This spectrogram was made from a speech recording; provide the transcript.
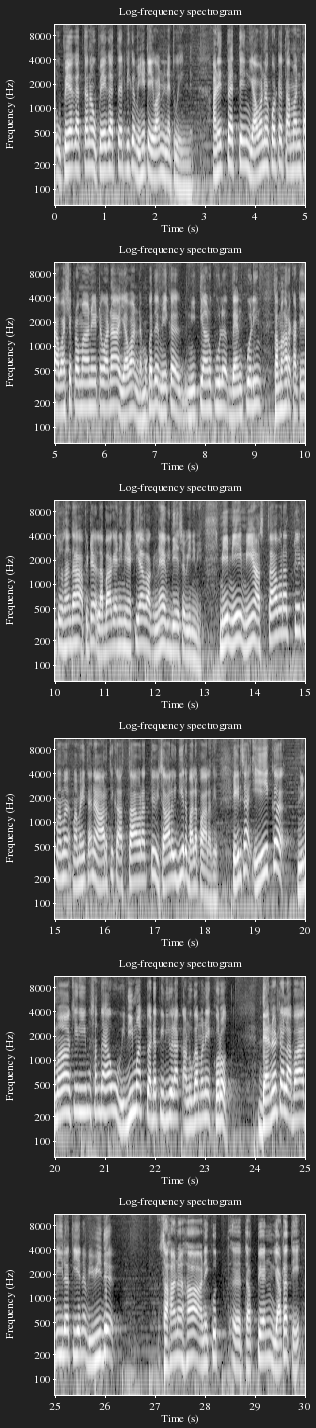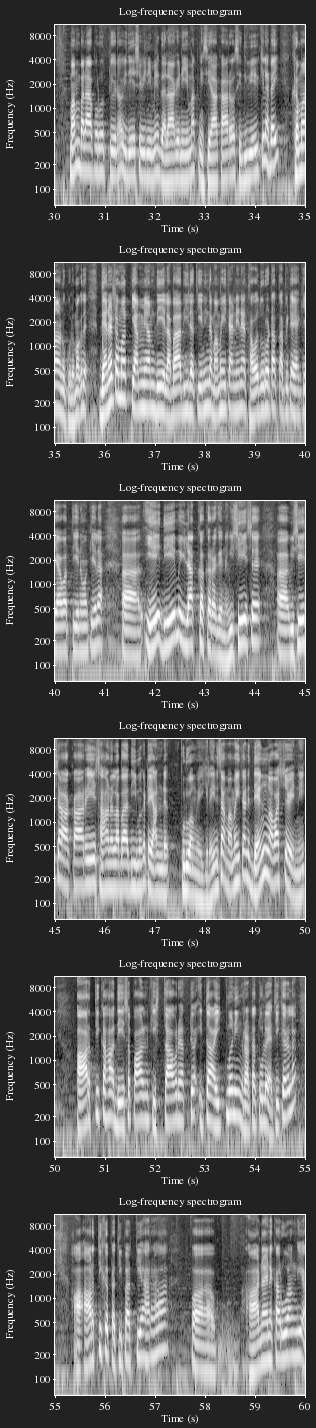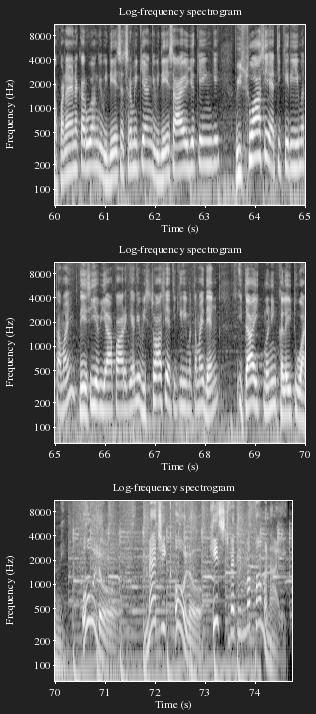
උපයගත්තන උපයගත්ත ටික මෙහිට එවන්න නැතුව ඉන්න. අනිත් පැත්තෙන් යවනකොට තමන්ට අවශ්‍ය ප්‍රමාණයට වඩා යවන්න මොකද මේක නීති අනුකූල බැංකුවලින් සමහර කටයුතු සඳහා අපිට ලබා ගැනීම හැකියාවක් නෑ විදේශ විනිමේ. මේ මේ මේ අස්ථාවරත්වයට මම මම හිතන ආර්ථික අස්ථාවරත්වය විශාල විදියට බලපාලතිය. ඒ නිසා ඒක නිමා කිරීම සඳහා වූ විදිමත් වැඩ පිළිවෙලක් අනුගමනය කොරොත්. දැනට ලබාදීලා තියෙන විවිධ සහන හා අනෙකුත් තත්ත්වයන් යටතේ මං බලාපොරොත්තු වෙන විදේශ විනිමේ ගලාගෙනීමක් නිසියාකාරව සිදුවේවි කියලා. හැබැයි ක්‍රමාණුකුල මකද දැනටමත් යම් යම් දේ ලබාදීලා තියෙනද ම හිතන්නේ නෑ තවදුරටත් අපිට හැකියාවත් තියෙනවා කියලා ඒ දේම ඉලක්ක කරගෙන විශේෂ විශේෂ ආකාරයේ සහන ලබාදීමකට යන්ඩ පුළුවන් වේ කියලා. නිසා ම හිතන දැන් අවශ්‍ය වෙන්නේ ආර්ථික හා දේශපාලනික ස්ථාවරත්වය ඉතා ඉක්මනින් රට තුළ ඇති කරලා ආර්ථික ප්‍රතිපත්තිය හරහා ආනයනකරුවන්ගේ අපනයනකරුවන්ගේ විදේශ ශ්‍රමිකයන්ගේ විදේශායෝජකයන්ගේ විශ්වාසය ඇතිකිරීම තමයි දේශීය ව්‍යාපාරිකයගේ විශ්වාසය ඇතිකිරීම තමයි දැන් ඉතා ඉක්මනින් කළ යුතු වන්නේ. ඕලෝ මැජික් ඕලෝ කිස්ට් වෙතින්ම පමණයි.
